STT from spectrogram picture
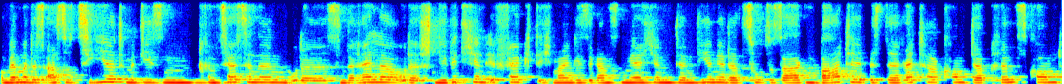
Und wenn man das assoziiert mit diesem Prinzessinnen oder Cinderella oder Schneewittchen-Effekt, ich meine, diese ganzen Märchen tendieren ja dazu zu sagen, warte, bis der Retter kommt, der Prinz kommt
